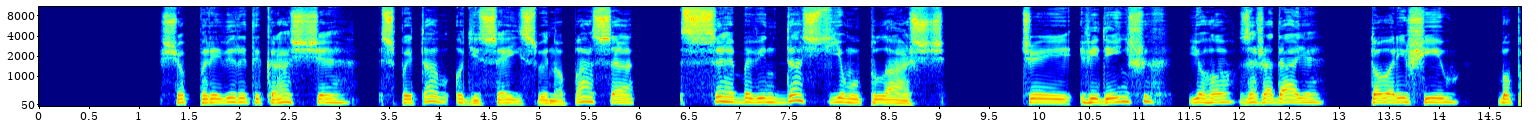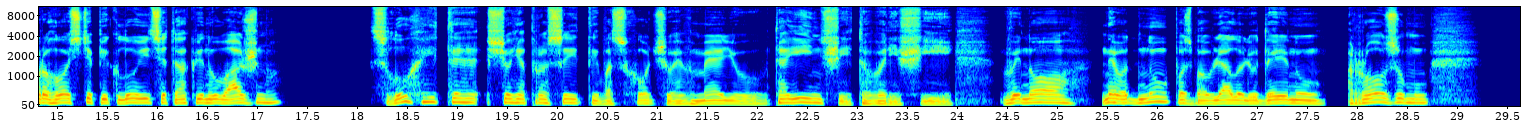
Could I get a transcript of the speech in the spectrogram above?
Щоб перевірити краще, спитав Одісей свинопаса, з себе він дасть йому плащ, чи від інших його зажадає товаришів, бо про гостя піклується так він уважно. Слухайте, що я просити вас хочу, Евмею, та інші товариші. Вино не одну позбавляло людину розуму,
